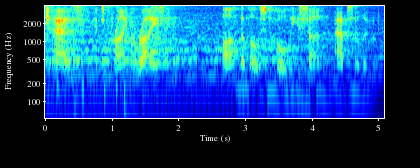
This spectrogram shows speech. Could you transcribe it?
which has its prime arising on the most holy Son absolute.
